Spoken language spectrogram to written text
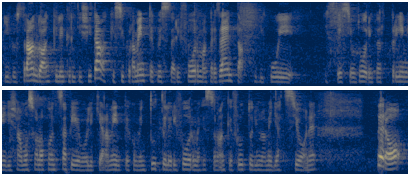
illustrando anche le criticità che sicuramente questa riforma presenta, di cui gli stessi autori per primi diciamo, sono consapevoli, chiaramente come in tutte le riforme che sono anche frutto di una mediazione, però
